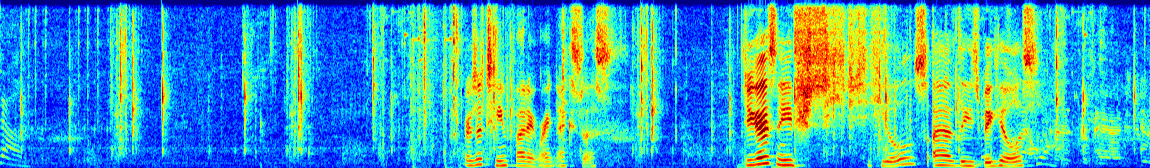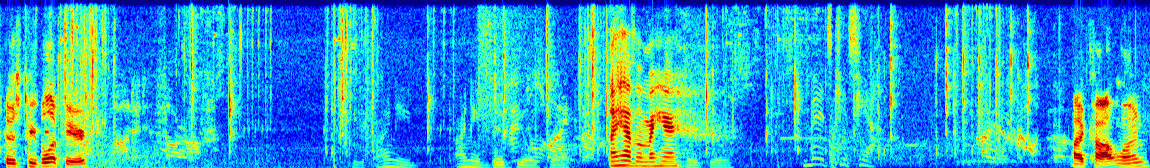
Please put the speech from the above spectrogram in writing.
down. There's a team fighting right next to us. Do you guys need sh- sh- heals? I have these big heals. There's people up here. I need I need big heals, bro. I have them I right here. some Big heals. Med kit here. I caught one.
